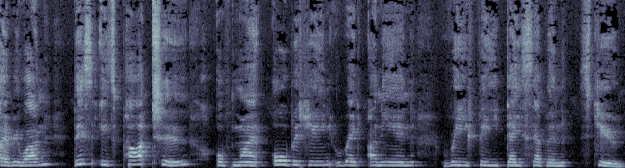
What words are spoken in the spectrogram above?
everyone, this is part two of my aubergine red onion refeed day seven stew.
